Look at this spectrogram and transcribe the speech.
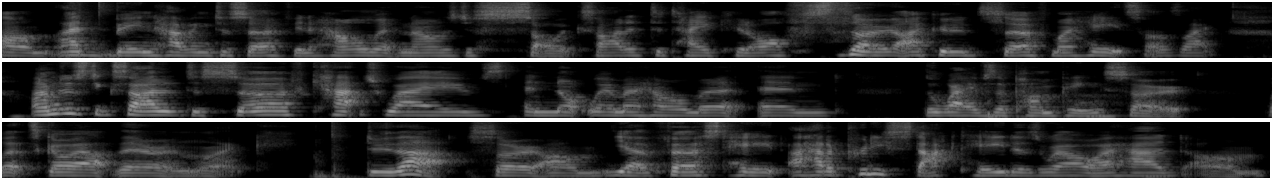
um, I'd been having to surf in a helmet and I was just so excited to take it off so I could surf my heat. So I was like, I'm just excited to surf, catch waves, and not wear my helmet. And the waves are pumping. So let's go out there and like do that. So um yeah, first heat, I had a pretty stacked heat as well. I had um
